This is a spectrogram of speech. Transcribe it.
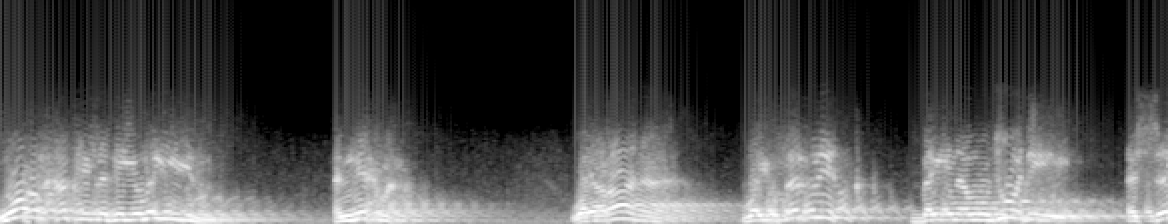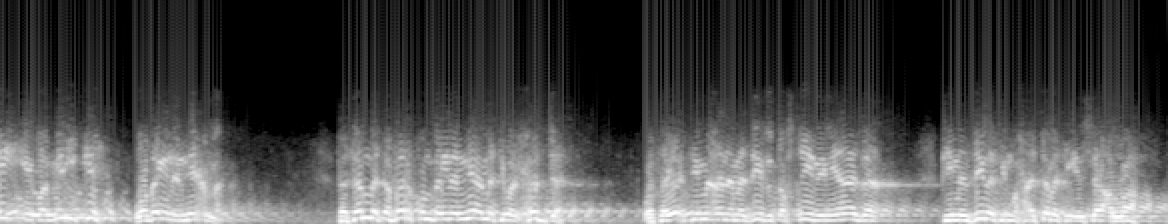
نور العقل الذي يميز النعمة ويراها ويفرق بين وجود الشيء وملكه وبين النعمة. فثمة فرق بين النعمة والحجة. وسيأتي معنا مزيد تفصيل لهذا في منزلة المحاسبة إن شاء الله.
